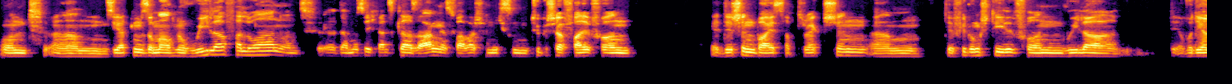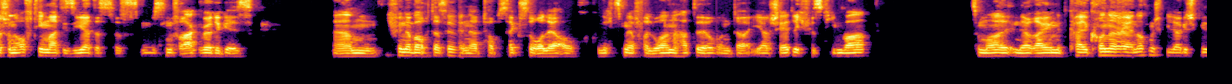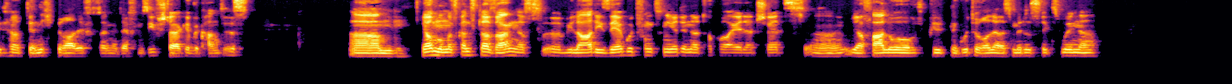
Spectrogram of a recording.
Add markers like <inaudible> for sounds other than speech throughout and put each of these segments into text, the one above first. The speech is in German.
Und ähm, sie hatten im Sommer auch noch Wheeler verloren und äh, da muss ich ganz klar sagen, es war wahrscheinlich so ein typischer Fall von Addition by Subtraction. Ähm, der Führungsstil von Wheeler, der wurde ja schon oft thematisiert, dass das ein bisschen fragwürdig ist. Ähm, ich finde aber auch, dass er in der Top-6-Rolle auch nichts mehr verloren hatte und da eher schädlich fürs Team war. Zumal in der Reihe mit Kyle Connor ja noch ein Spieler gespielt hat, der nicht gerade für seine Defensivstärke bekannt ist. Ähm, ja, man muss ganz klar sagen, dass äh, Viladi sehr gut funktioniert in der Top-Reihe der Chats. Äh, Jafalo spielt eine gute Rolle als Middle Six Winger.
